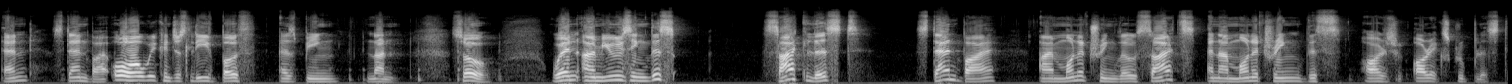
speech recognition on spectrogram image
and standby or we can just leave both as being none. So when I'm using this site list standby I'm monitoring those sites and I'm monitoring this RX group list.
